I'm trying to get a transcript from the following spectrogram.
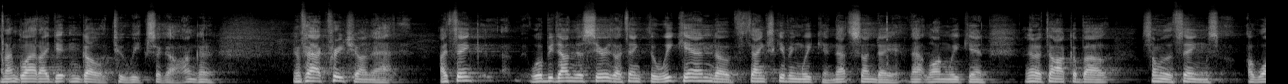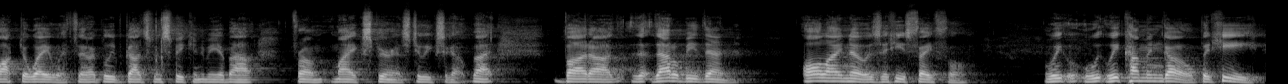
and I'm glad I didn't go two weeks ago. I'm going to, in fact, preach on that. I think we'll be done this series. I think the weekend of Thanksgiving weekend, that Sunday, that long weekend, I'm going to talk about some of the things I walked away with that I believe God's been speaking to me about from my experience two weeks ago. But, but uh, th- that'll be then. All I know is that He's faithful. We, we, we come and go, but He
